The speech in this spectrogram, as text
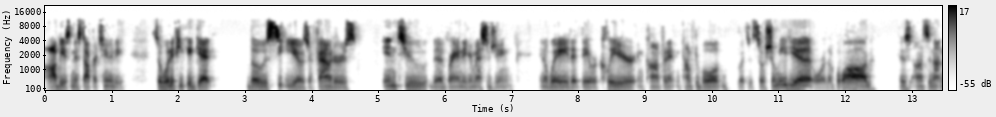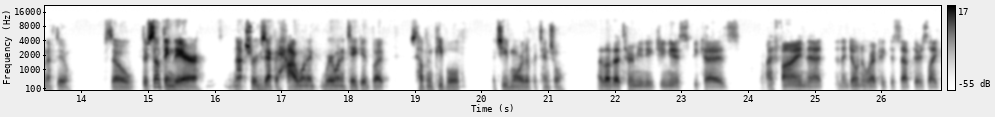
obvious missed opportunity. So what if you could get those CEOs or founders into the branding or messaging in a way that they were clear and confident and comfortable with social media or the blog? There's honestly not enough do. So there's something there. Not sure exactly how I want to, where I want to take it, but just helping people achieve more of their potential. I love that term unique genius because I find that, and I don't know where I picked this up, there's like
